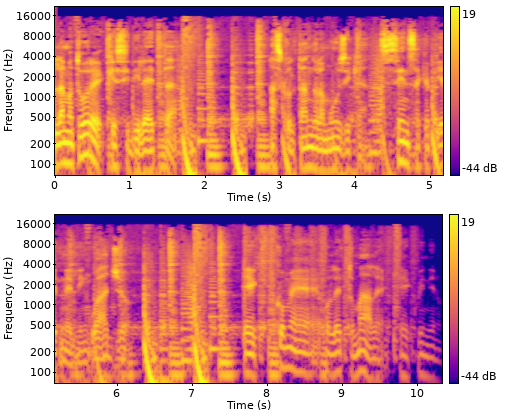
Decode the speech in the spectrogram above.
L'amatore che si diletta ascoltando la musica senza capirne il linguaggio è come ho letto male e quindi non...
